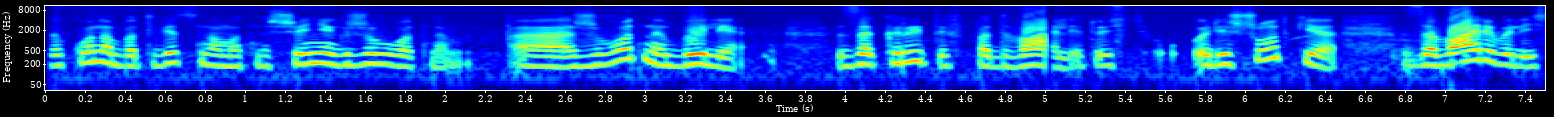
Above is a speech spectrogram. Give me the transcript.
закона об ответственном отношении к животным. А, животные были закрыты в подвале, то есть решетки заваривались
